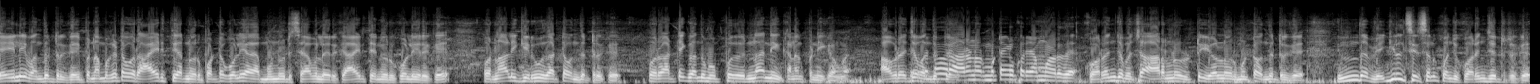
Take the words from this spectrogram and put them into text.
டெய்லி வந்துட்டு இருக்கு இப்போ நம்மக்கிட்ட ஒரு ஆயிரத்தி இரநூறு பொட்டை கோழி முந்நூறு சேவல் இருக்குது ஆயிரத்தி ஐநூறு கோழி இருக்குது ஒரு நாளைக்கு இருபது அட்டை வந்துட்டு இருக்கு ஒரு அட்டைக்கு வந்து முப்பதுன்னா நீங்கள் கணக்கு பண்ணிக்கோங்க. அவரேஜாக வந்துட்டு அறநூறு முட்டைகள் குறையாம வருது. குறைஞ்சபட்சம் அறநூறு டு எழுநூறு முட்டை வந்துட்டு இருக்கு இந்த வெயில் சீசன் கொஞ்சம் குறைஞ்சிட்டு இருக்கு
